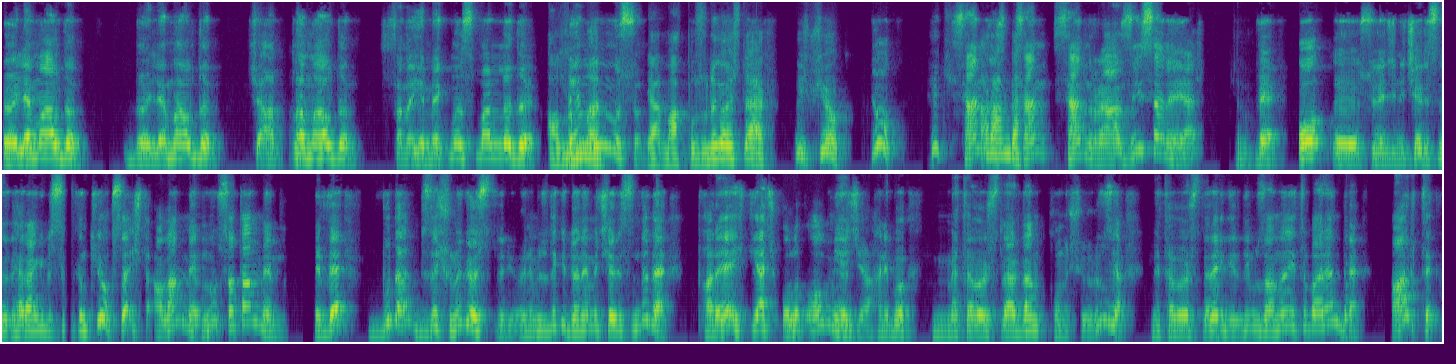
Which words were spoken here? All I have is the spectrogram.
öyle mi aldın? Böyle mi aldın? Kağıtla mı aldın? Sana yemek mi ısmarladı? Aldın Memnun mı? musun? Ya makbuzunu göster. Hiçbir şey yok. Yok. Hiç. Sen Aranda. sen sen razıysan eğer Tamam. Ve o e, sürecin içerisinde de herhangi bir sıkıntı yoksa işte alan memnun, satan memnun. E ve bu da bize şunu gösteriyor. Önümüzdeki dönem içerisinde de paraya ihtiyaç olup olmayacağı. Hani bu metaverse'lerden konuşuyoruz ya. Metaverse'lere girdiğimiz andan itibaren de artık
